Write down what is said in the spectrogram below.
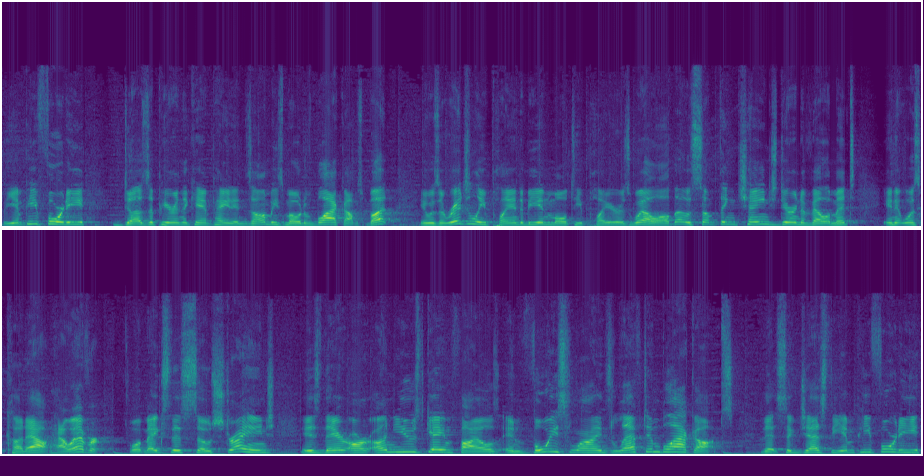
The MP40 does appear in the campaign in Zombies mode of Black Ops, but it was originally planned to be in multiplayer as well, although something changed during development and it was cut out. However, what makes this so strange is there are unused game files and voice lines left in Black Ops that suggest the MP40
